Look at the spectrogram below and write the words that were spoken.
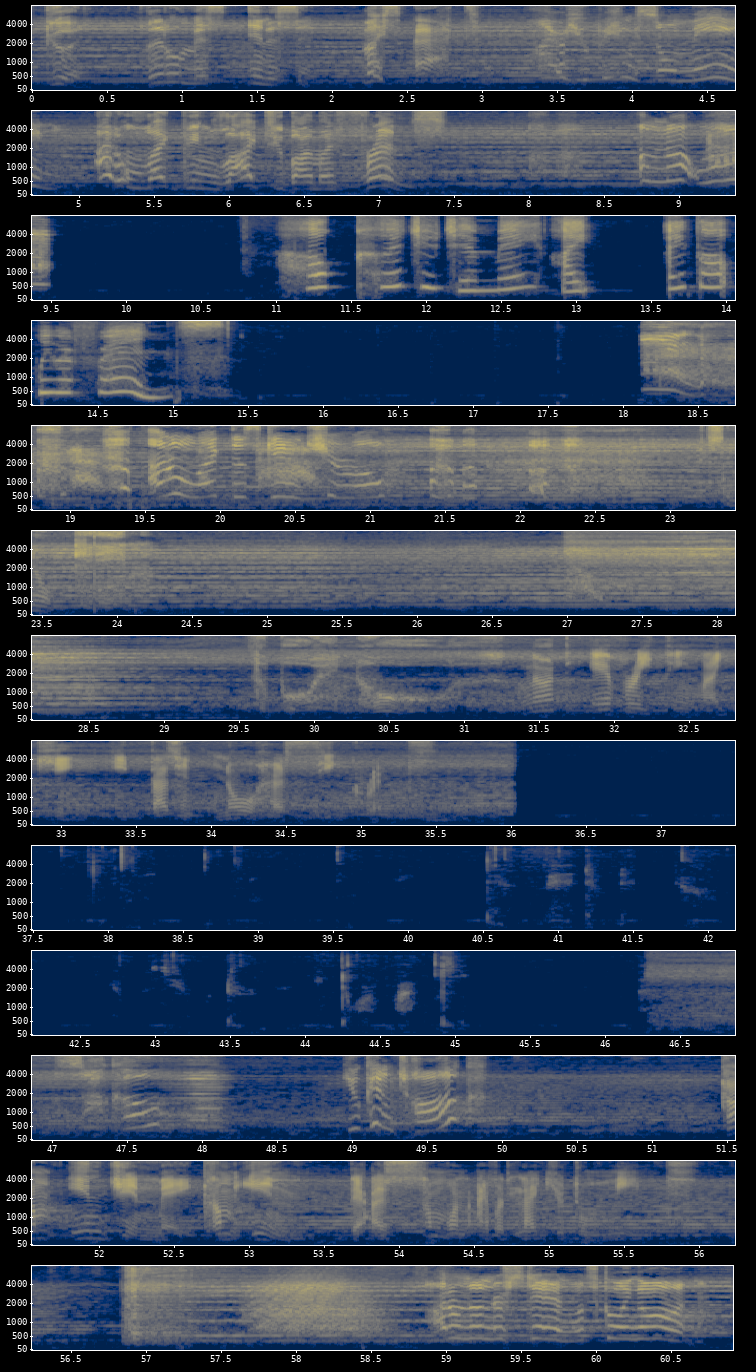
That's good. Little Miss Innocent. Nice act. Why are you being so mean? I don't like being lied to by my friends. I'm not lying. How could you, Jinmay? I I thought we were friends. I don't like this game, Chiro. It's no game. Not everything, my king. He doesn't know her secrets. Sako? You can talk? Come in, Jinmay. Come in. There is someone I would like you to meet. I don't understand. What's going on?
